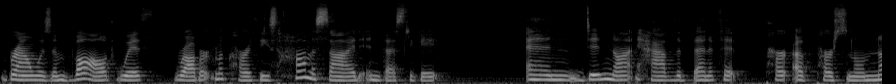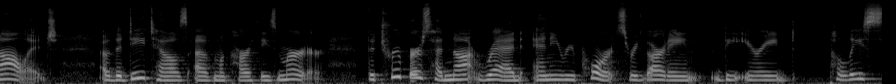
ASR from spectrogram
Brown was involved with Robert McCarthy's homicide investigate and did not have the benefit per, of personal knowledge of the details of McCarthy's murder. The troopers had not read any reports regarding the Erie Police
